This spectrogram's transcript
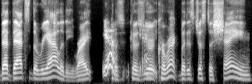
that that's the reality right yeah because yeah. you're correct but it's just a shame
